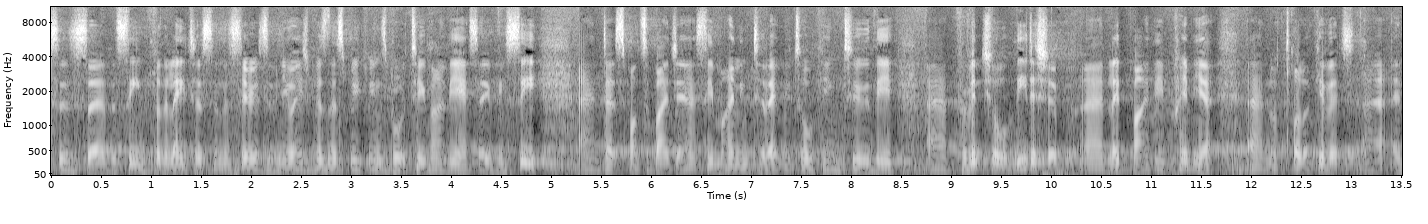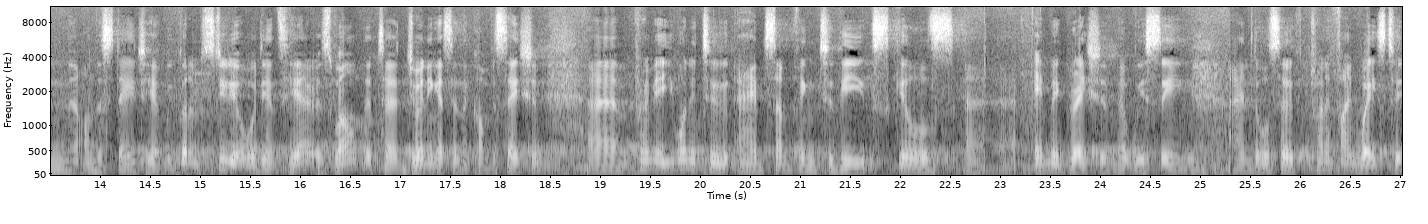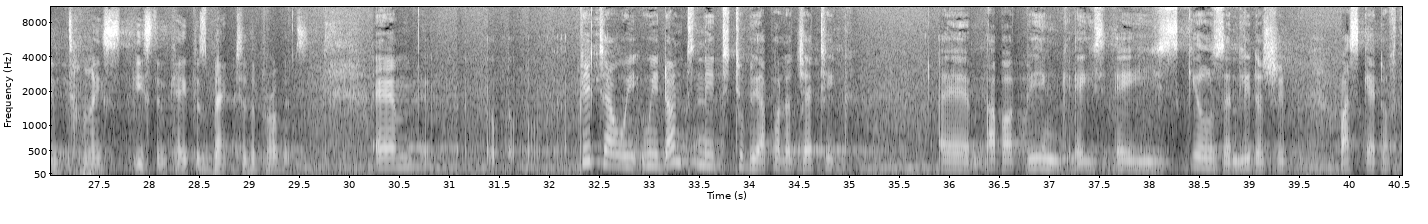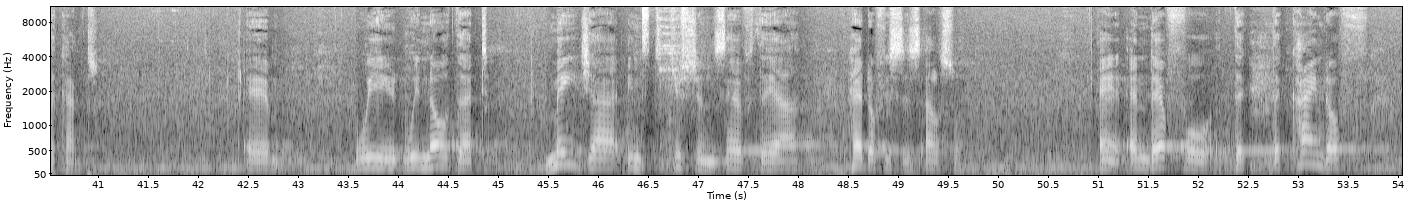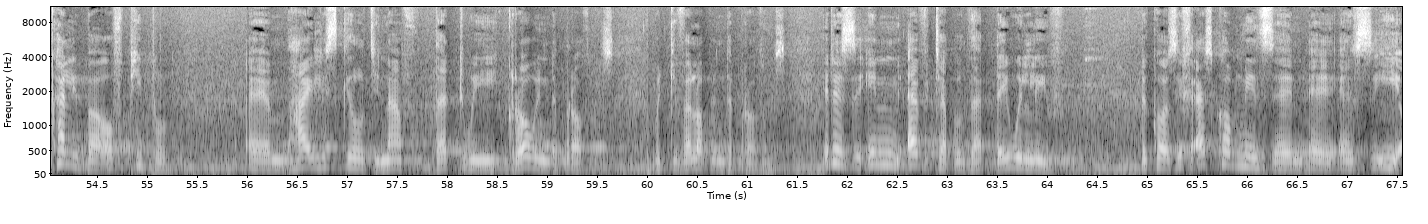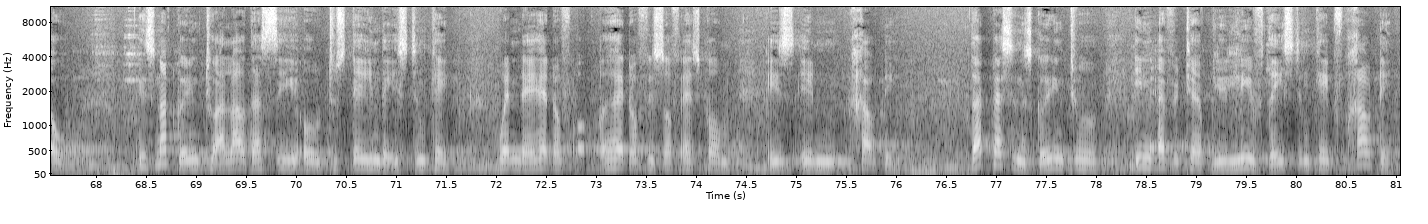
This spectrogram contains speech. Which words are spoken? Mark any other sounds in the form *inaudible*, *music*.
This is uh, the scene for the latest in the series of New Age business briefings brought to you by the SABC and uh, sponsored by JIC Mining today. We're talking to the uh, provincial leadership uh, led by the Premier, uh, Noxolo Kiviet, uh, in, uh, on the stage here. We've got a studio audience here as well that are joining us in the conversation. Um, Premier, you wanted to add something to the skills immigration that we're seeing and also trying to find ways to entice Eastern Capers back to the province. Um, Peter, we, we don't need to be apologetic um, about being a, a skills and leadership basket of the country. Um, we, we know that major institutions have their head offices elsewhere. And, and therefore, the, the kind of caliber of people um, highly skilled enough that we grow in the province, we develop in the province. It is inevitable that they will leave because if Eskom needs an, a, a CEO, it's not going to allow that CEO to stay in the Eastern Cape when the head, of, head office of Eskom is in Gauteng. That person is going to inevitably leave the Eastern Cape for Gauteng.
